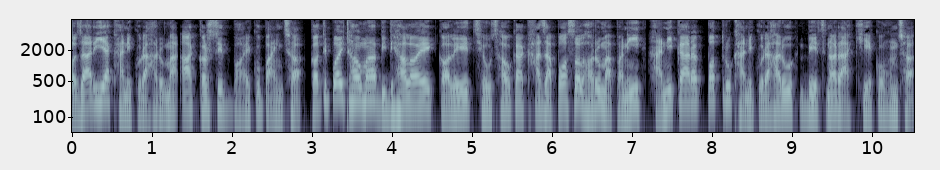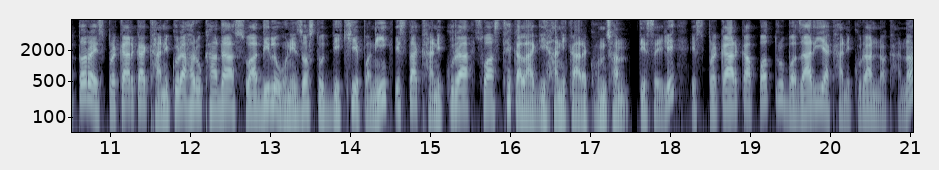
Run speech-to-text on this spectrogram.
बजारिया खानेकुराहरूमा आकर्षित भएको पाइन्छ। कतिपय ठाउँमा विद्यालय कलेज छेउछाउका खाजा पसलहरूमा पनि हानिकारक पत्रु खानेकुराहरू बेच्न राखिएको हुन्छ। तर यस प्रकारका खानेकुराहरू खाँदा स्वादिलो हुने जस्तो देखिए पनि यस्ता खानेकुरा स्वास्थ्यका लागि हानिकारक हुन्छन्। त्यसैले यस प्रकारका पत्रु बजारिया खानेकुरा नखान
